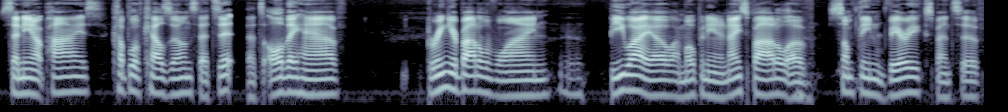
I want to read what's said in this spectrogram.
sending out pies, a couple of calzones. That's it. That's all they have. Bring your bottle of wine. BYO. I'm opening a nice bottle of something very expensive,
